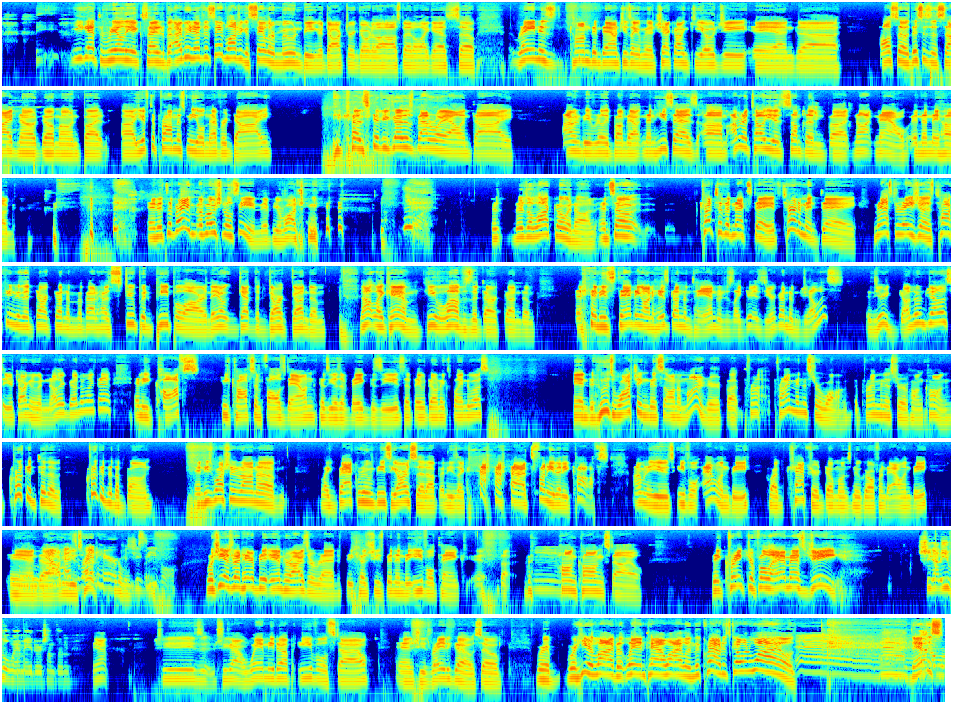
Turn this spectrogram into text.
he gets really excited about. I mean, at the same logic as Sailor Moon being a doctor and going to the hospital, I guess. So, Rain has calmed him down. She's like, "I'm going to check on Kyoji," and uh, also, this is a side note, Domon, but uh, you have to promise me you'll never die, because if you go to this battle royale and die. I'm gonna be really bummed out. And then he says, um, "I'm gonna tell you something, but not now." And then they hug and it's a very emotional scene if you're watching. there's, there's a lot going on, and so cut to the next day. It's tournament day. Master Asia is talking to the Dark Gundam about how stupid people are, and they don't get the Dark Gundam. Not like him. He loves the Dark Gundam, and he's standing on his Gundam's hand, which is like, is your Gundam jealous? Is your Gundam jealous that you're talking to another Gundam like that? And he coughs. He coughs and falls down because he has a vague disease that they don't explain to us. And who's watching this on a monitor but Pri- Prime Minister Wong, the Prime Minister of Hong Kong, crooked to the crooked to the bone, and he's watching it on a like backroom VCR setup, and he's like, ha, ha, ha, "It's funny that he coughs. I'm going to use evil Allenby, who I've captured, Domon's new girlfriend, Allenby, and Ooh, uh, now I'm going to has use red her, hair because she's this thing." evil. Well, she has red hair and her eyes are red because she's been in the evil tank, uh, the Mm. Hong Kong style. They cranked her full of MSG. She got evil whammied or something. Yep. She's she got whammied up evil style and she's ready to go. So we're we're here live at Lantau Island. The crowd is going wild. Eh. They have this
